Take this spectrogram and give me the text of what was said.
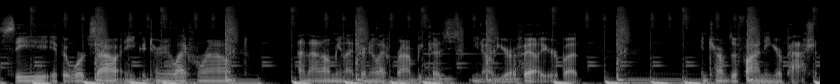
See if it works out and you can turn your life around. And I don't mean like turn your life around because, you know, you're a failure, but terms of finding your passion.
